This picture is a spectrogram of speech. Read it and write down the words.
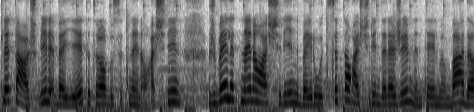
13 بالقبيات طرابلس 22 جبال 22 بيروت 26 درجة بننتقل من بعدها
